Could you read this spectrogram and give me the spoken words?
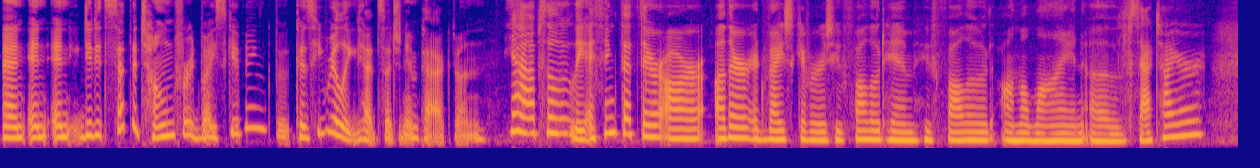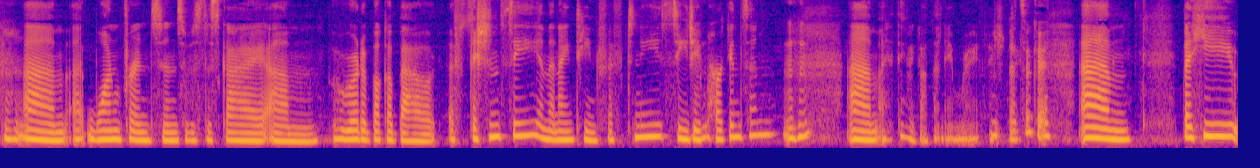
And and and did it set the tone for advice giving? Because he really had such an impact on. Yeah, absolutely. I think that there are other advice givers who followed him who followed on the line of satire. Um, uh, one, for instance, was this guy um, who wrote a book about efficiency in the 1950s, C.J. Parkinson. Um, I think I got that name right. actually. That's okay. But he,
